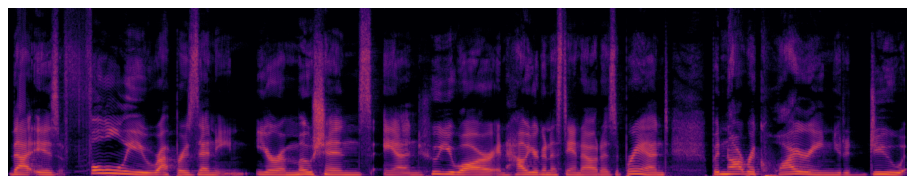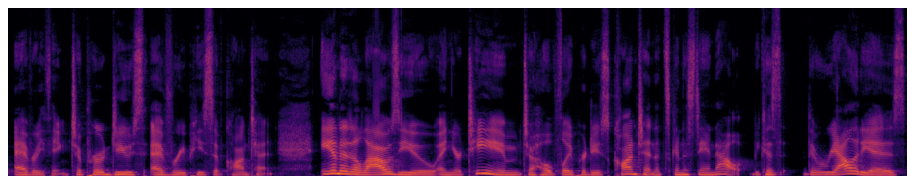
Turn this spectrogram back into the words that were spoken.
that is fully representing your emotions and who you are and how you're going to stand out as a brand, but not requiring you to do everything, to produce every piece of content. And it allows you and your team to hopefully produce content that's going to stand out because the reality is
